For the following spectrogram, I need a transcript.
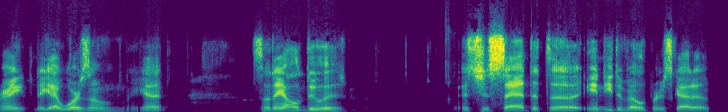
right? They got Warzone. They got so they all do it. It's just sad that the indie developers gotta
